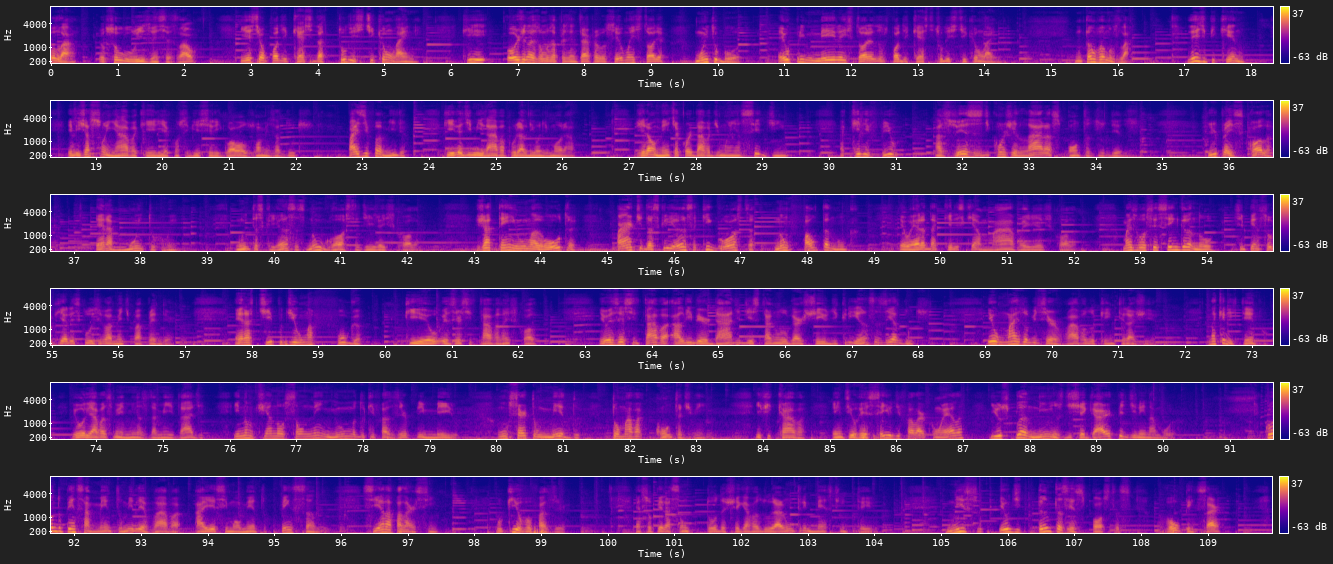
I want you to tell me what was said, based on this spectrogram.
Olá, eu sou o Luiz Venceslau e este é o podcast da Turistic Online, que hoje nós vamos apresentar para você uma história muito boa. É a primeira história dos podcasts Turistic Online. Então vamos lá. Desde pequeno, ele já sonhava que iria conseguir ser igual aos homens adultos, pais de família, que ele admirava por ali onde morava. Geralmente acordava de manhã cedinho. Aquele frio, às vezes de congelar as pontas dos dedos. Ir para a escola era muito ruim. Muitas crianças não gostam de ir à escola. Já tem uma outra parte das crianças que gosta, não falta nunca. Eu era daqueles que amava ir à escola. Mas você se enganou se pensou que era exclusivamente para aprender. Era tipo de uma fuga que eu exercitava na escola. Eu exercitava a liberdade de estar num lugar cheio de crianças e adultos. Eu mais observava do que interagia. Naquele tempo, eu olhava as meninas da minha idade e não tinha noção nenhuma do que fazer primeiro. Um certo medo tomava conta de mim e ficava entre o receio de falar com ela e os planinhos de chegar e pedirem namoro. Quando o pensamento me levava a esse momento pensando, se ela falar sim, o que eu vou fazer? Essa operação toda chegava a durar um trimestre inteiro. Nisso, eu de tantas respostas, vou pensar,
